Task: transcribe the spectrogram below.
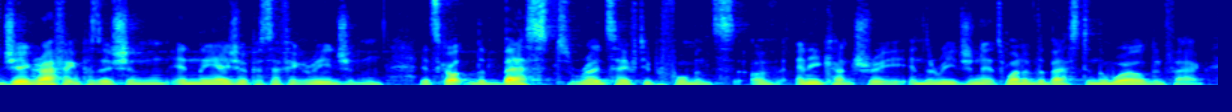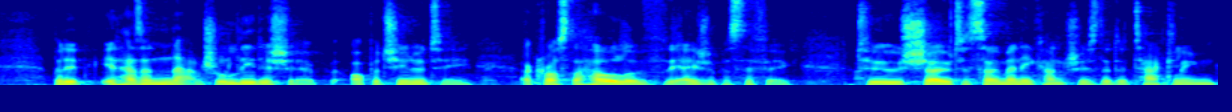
geographic position in the Asia-Pacific region. It's got the best road safety performance of any country in the region. It's one of the best in the world, in fact. But it, it has a natural leadership opportunity across the whole of the Asia-Pacific to show to so many countries that are tackling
